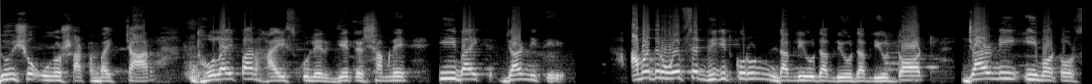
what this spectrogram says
দুইশো উনষাট বাই চার ধোলাইপাড় হাই স্কুলের গেটের সামনে ই বাইক জার্নিতে আমাদের ওয়েবসাইট ভিজিট করুন W W W dot journey e motors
